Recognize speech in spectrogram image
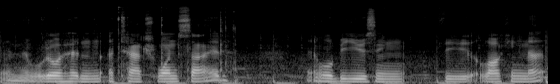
And then we'll go ahead and attach one side and we'll be using the locking nut.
